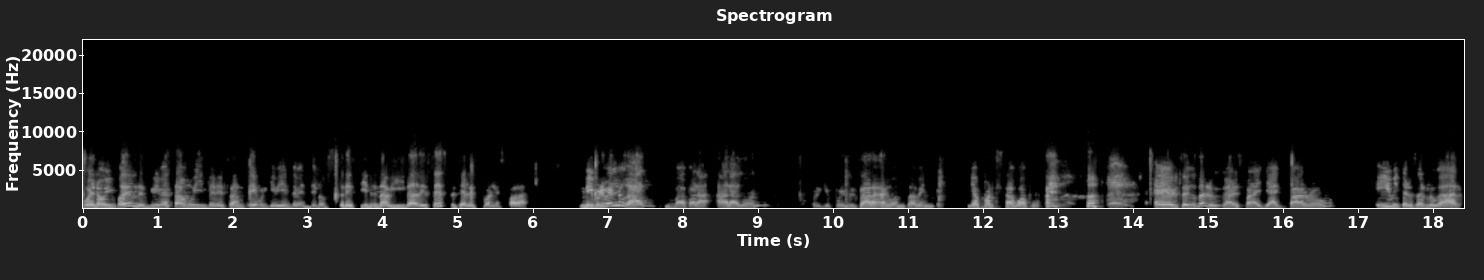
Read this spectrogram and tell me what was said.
Bueno, mi podio de esgrima está muy interesante porque evidentemente los tres tienen habilidades especiales con la espada. Mi primer lugar va para Aragón, porque pues es Aragón, ¿saben? Y aparte está guapo. El segundo lugar es para Jack Barrow y mi tercer lugar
